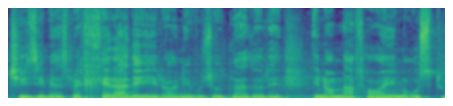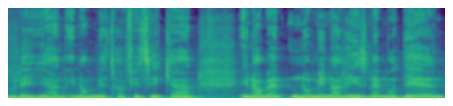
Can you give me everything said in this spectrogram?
چیزی به اسم خرد ایرانی وجود نداره. اینا مفاهیم اسطوره‌ای اینا متافیزیک اینا به نومینالیزم مدرن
